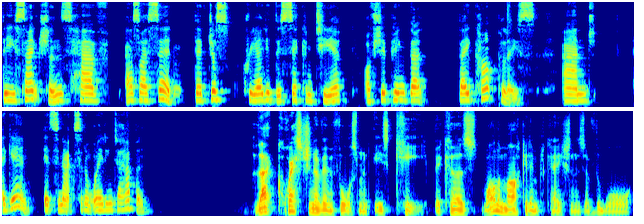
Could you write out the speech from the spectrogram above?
the sanctions have, as I said, they've just created this second tier of shipping that they can't police. And again, it's an accident waiting to happen. That question of enforcement is key because while the market implications of the war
